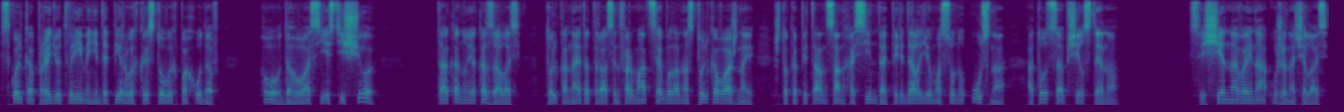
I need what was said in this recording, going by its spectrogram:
сколько пройдет времени до первых крестовых походов?» «О, да у вас есть еще?» Так оно и оказалось. Только на этот раз информация была настолько важной, что капитан Сан-Хасинта передал ее масону устно, а тот сообщил Стэну. Священная война уже началась.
